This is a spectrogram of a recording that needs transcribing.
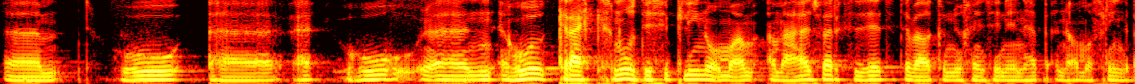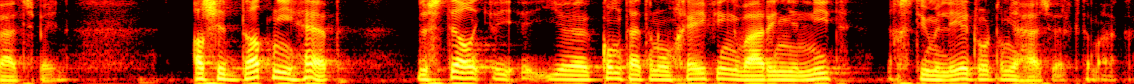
Ehm, hoe, eh, hoe, eh, hoe krijg ik genoeg discipline om aan, aan mijn huiswerk te zitten terwijl ik er nu geen zin in heb en al mijn vrienden buiten spelen? Als je dat niet hebt, dus stel je, je komt uit een omgeving waarin je niet gestimuleerd wordt om je huiswerk te maken.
